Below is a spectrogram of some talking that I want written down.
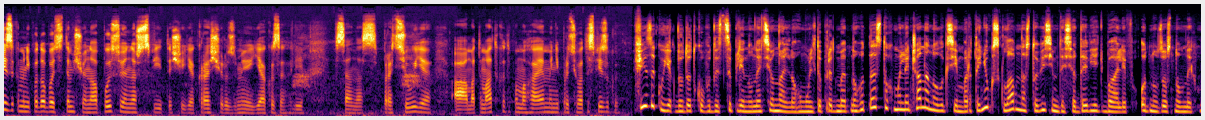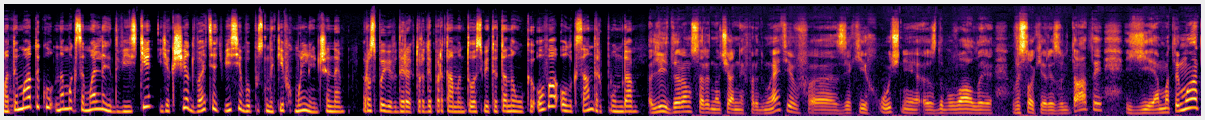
Фізика мені подобається тим, що вона описує наш світ, що я краще розумію, як взагалі все в нас працює. А математика допомагає мені працювати з фізикою. Фізику як додаткову дисципліну національного мультипредметного тесту хмельничанин Олексій Мартинюк склав на 189 балів. Одну з основних математику на максимальних 200, як ще 28 випускників Хмельниччини, розповів директор департаменту освіти та науки ОВА Олександр Пунда. Лідером серед навчальних предметів, е, з яких учні здобували високі результати, є математика.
